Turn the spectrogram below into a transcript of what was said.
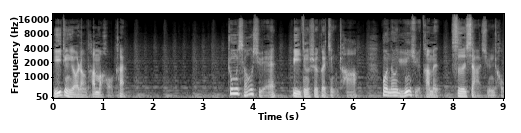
一定要让他们好看。钟小雪毕竟是个警察，不能允许他们私下寻仇。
